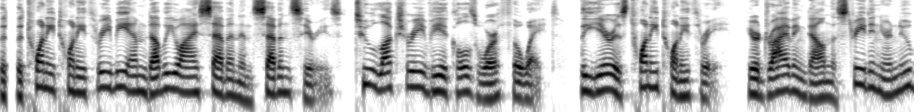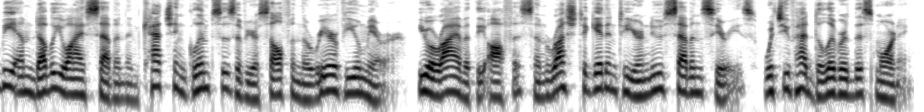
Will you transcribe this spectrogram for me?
The, the 2023 BMW i7 and 7 Series, two luxury vehicles worth the wait. The year is 2023. You're driving down the street in your new BMW i7 and catching glimpses of yourself in the rear view mirror. You arrive at the office and rush to get into your new 7 Series, which you've had delivered this morning.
